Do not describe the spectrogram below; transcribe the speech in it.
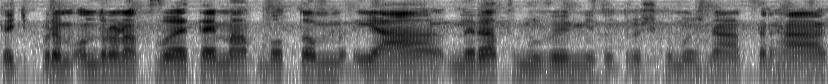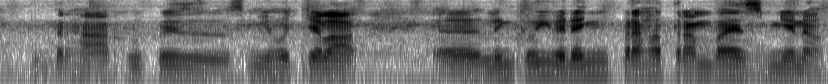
teď půjdem Ondro na tvoje téma, o tom já nerad mluvím, mě to trošku možná trhá, trhá chlupy z, z mýho těla. Uh, linkový vedení Praha tramvaje změna.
